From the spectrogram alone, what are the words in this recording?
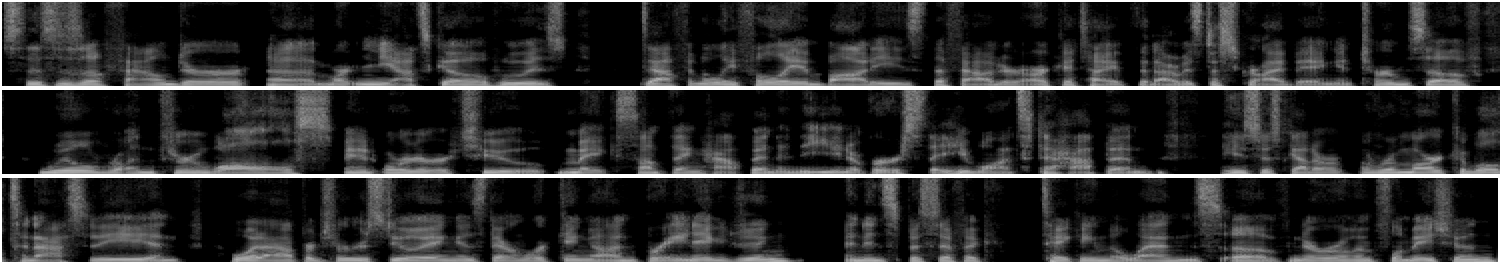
So this is a founder, uh, Martin Yatsko, who is definitely fully embodies the founder archetype that I was describing in terms of will run through walls in order to make something happen in the universe that he wants to happen. He's just got a, a remarkable tenacity. And what Aperture is doing is they're working on brain aging and in specific, taking the lens of neuroinflammation.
